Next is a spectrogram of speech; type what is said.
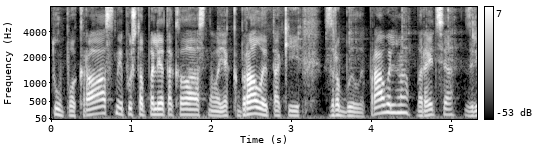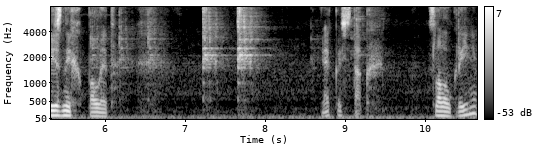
тупо красний, тому палета класного. Як брали, так і зробили. Правильно береться з різних палет. Якось так. Слава Україні!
